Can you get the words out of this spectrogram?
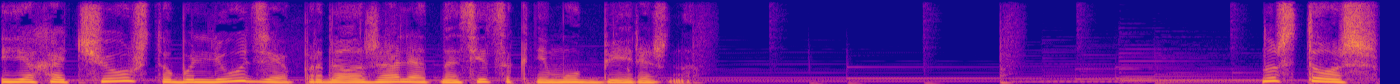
и я хочу, чтобы люди продолжали относиться к нему бережно. Ну что ж,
